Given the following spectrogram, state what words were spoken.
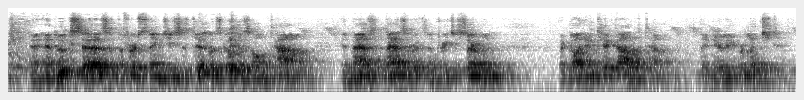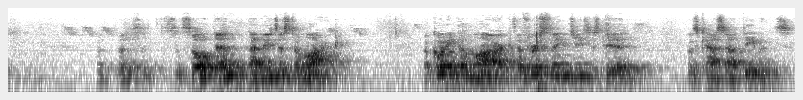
And, and Luke says that the first thing Jesus did was go to his hometown in Naz- Nazareth and preach a sermon that got him kicked out of town. They nearly were lynched but, so then that leads us to Mark. According to Mark, the first thing Jesus did was cast out demons.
